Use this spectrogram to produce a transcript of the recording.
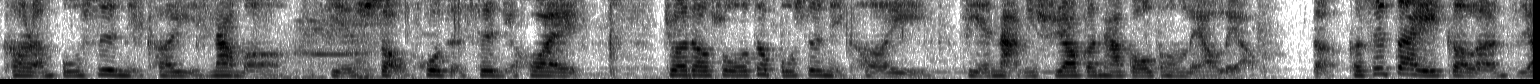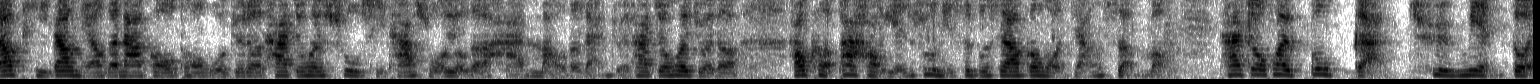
可能不是你可以那么接受，或者是你会觉得说这不是你可以接纳，你需要跟他沟通聊聊。可是这一个人，只要提到你要跟他沟通，我觉得他就会竖起他所有的汗毛的感觉，他就会觉得好可怕、好严肃。你是不是要跟我讲什么？他就会不敢去面对，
